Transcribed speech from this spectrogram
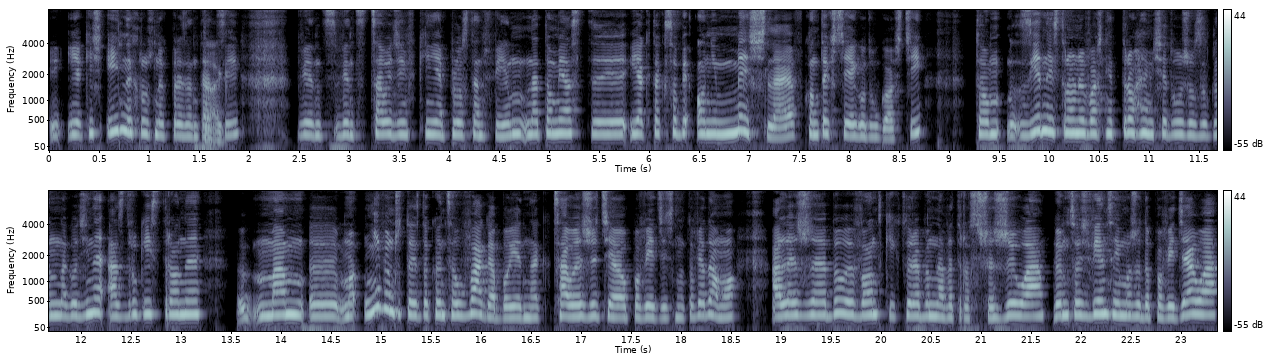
i, jakichś innych różnych prezentacji, Tak. więc, więc cały dzień w kinie plus ten film. Natomiast y, jak tak sobie o nim myślę w kontekście jego długości, to z jednej strony właśnie trochę mi się dłużył ze względu na godzinę, a z drugiej strony y, mam, y, nie wiem czy to jest do końca uwaga, bo jednak całe życie opowiedzieć, no to wiadomo, ale że były wątki, które bym nawet rozszerzyła, bym coś więcej może dopowiedziała,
